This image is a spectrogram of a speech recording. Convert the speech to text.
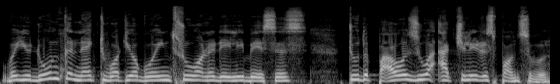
where you don't connect what you're going through on a daily basis to the powers who are actually responsible.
